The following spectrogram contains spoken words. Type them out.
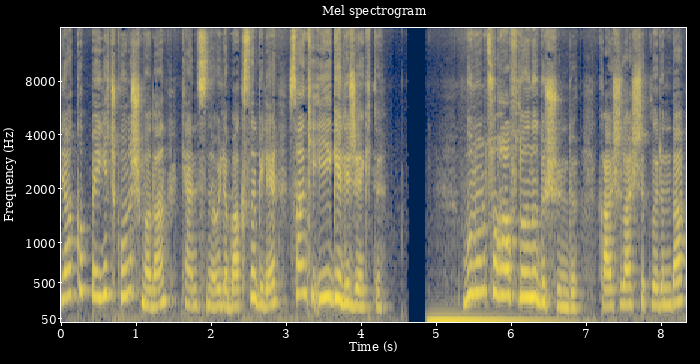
Yakup Bey hiç konuşmadan kendisine öyle baksa bile sanki iyi gelecekti. Bunun tuhaflığını düşündü. Karşılaştıklarında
